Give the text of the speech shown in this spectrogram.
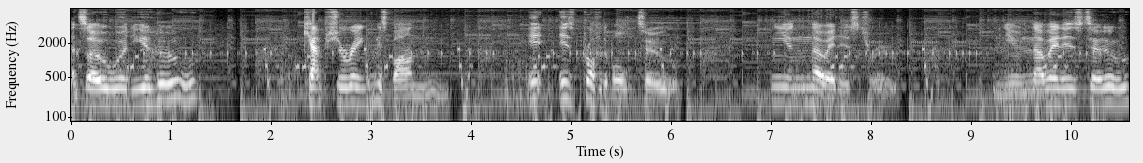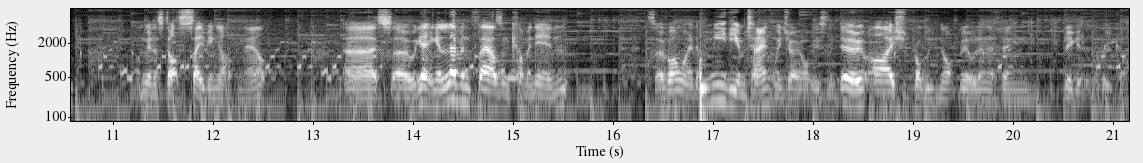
and so would you. Capturing is fun. It is profitable too. You know it is true. You know it is too. I'm going to start saving up now. Uh, so we're getting 11,000 coming in. So if I wanted a medium tank, which I obviously do, I should probably not build anything bigger than a recon.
